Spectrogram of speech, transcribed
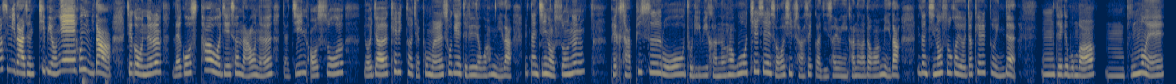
반갑습니다. 전 TV용의 혼입니다. 제가 오늘은 레고 스타워즈에서 나오는 자, 진 어소 여자 캐릭터 제품을 소개해 드리려고 합니다. 일단 진 어소는 104피스로 조립이 가능하고 7세에서 14세까지 사용이 가능하다고 합니다. 일단 진 어소가 여자 캐릭터인데 음, 되게 뭔가 음, 분노에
